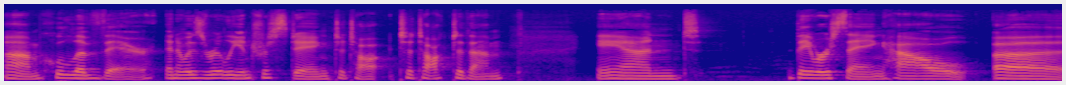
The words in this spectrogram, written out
um, who live there, and it was really interesting to talk to talk to them, and they were saying how uh,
